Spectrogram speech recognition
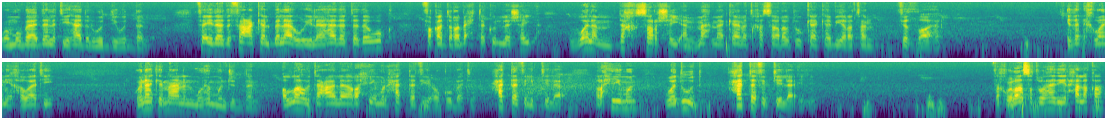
ومبادلة هذا الود ودا. فإذا دفعك البلاء إلى هذا التذوق فقد ربحت كل شيء ولم تخسر شيئا مهما كانت خسارتك كبيرة في الظاهر. إذا إخواني أخواتي هناك معنى مهم جدا. الله تعالى رحيم حتى في عقوبته حتى في الابتلاء. رحيم ودود حتى في ابتلائه. فخلاصة هذه الحلقة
